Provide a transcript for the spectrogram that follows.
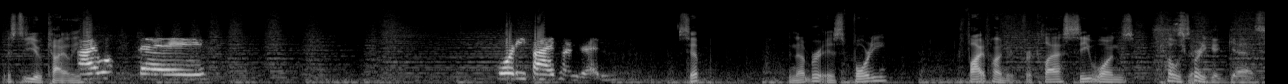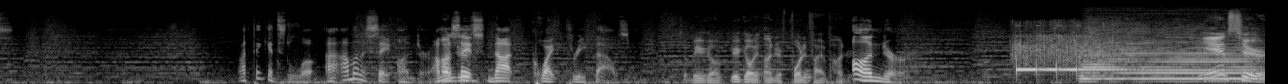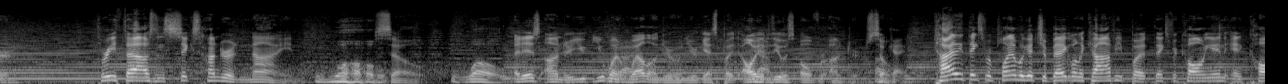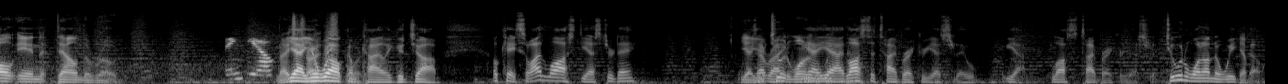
This to you, Kylie. I will say 4,500. Sip. The number is 4,500 for Class C1's It's Cozad. a pretty good guess. I think it's low. I, I'm going to say under. I'm going to say it's not quite 3,000. So we're going, you're going under 4,500. Under. The answer 3,609. Whoa. So Whoa. it is under. You, you went Right. well under on your guess, but all you Yeah. had to do was over under. So Okay. Kylie, thanks for playing. We'll get you a bagel and a coffee, but thanks for calling in and call in down the road. Thank you. Nice yeah, you're welcome, morning. Kylie. Good job. Okay, so I lost yesterday. Yeah, Is you're that two right? and one. Yeah, in the yeah. I week now. lost a tiebreaker yesterday. Yeah, lost a tiebreaker yesterday. Two and one on the week Yep. though.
